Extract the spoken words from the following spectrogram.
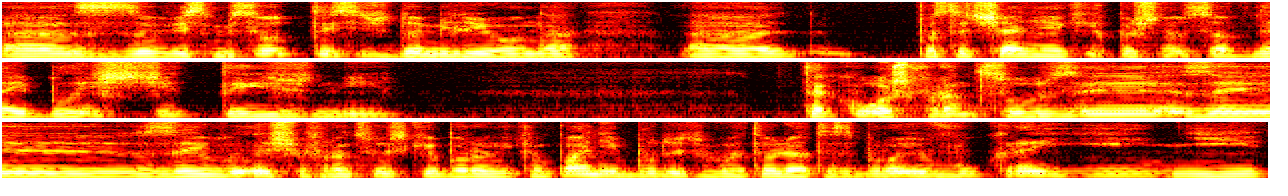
е, з 800 тисяч до мільйона, е, постачання яких почнуться в найближчі тижні. Також французи заявили, що французькі оборонні компанії будуть виготовляти зброю в Україні.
